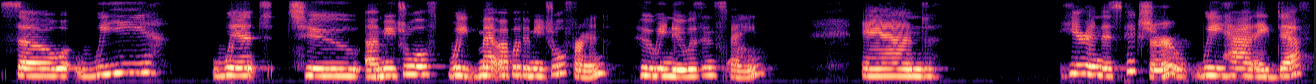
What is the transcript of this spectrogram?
So we went to a mutual. We met up with a mutual friend who we knew was in Spain, and here in this picture we had a deaf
